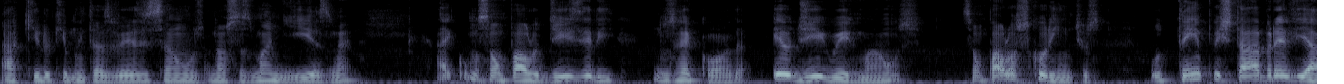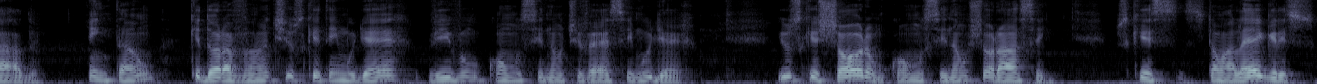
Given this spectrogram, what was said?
àquilo que muitas vezes são nossas manias, né? Aí, como São Paulo diz, ele nos recorda: Eu digo, irmãos, São Paulo aos Coríntios, o tempo está abreviado. Então, que doravante os que têm mulher vivam como se não tivessem mulher. E os que choram como se não chorassem, os que estão alegres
